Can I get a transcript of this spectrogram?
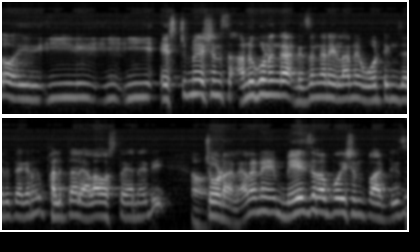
సో ఈ- ఈ ఎస్టిమేషన్స్ అనుగుణంగా నిజంగానే ఇలానే ఓటింగ్ జరిగితే కనుక ఫలితాలు ఎలా వస్తాయి అనేది. చూడాలి. అలానే major opposition parties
